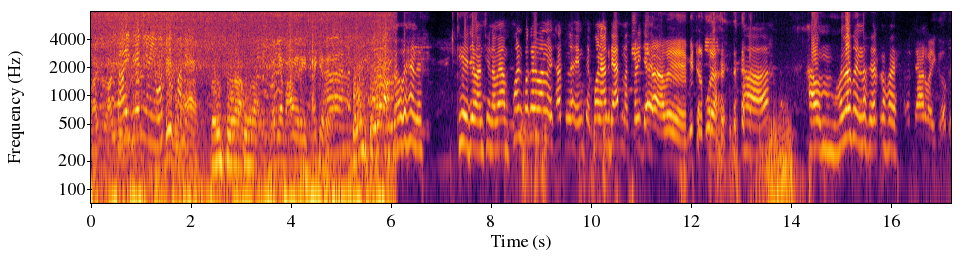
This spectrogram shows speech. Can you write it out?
ભાઈ છે ને અહીં હોસ્ટેલમાં હે હવે હે ને ઘે જવાનું છે ને હવે આમ ફોન પકડવાનો ય થાતું નથી એમ થાય ફોન આગળ હાથમાં જ પડી જાય હા, હવે મીટર પૂરા હે હા હા હલાતો નથી એટલું હોય ચાર વાગ્યો બે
